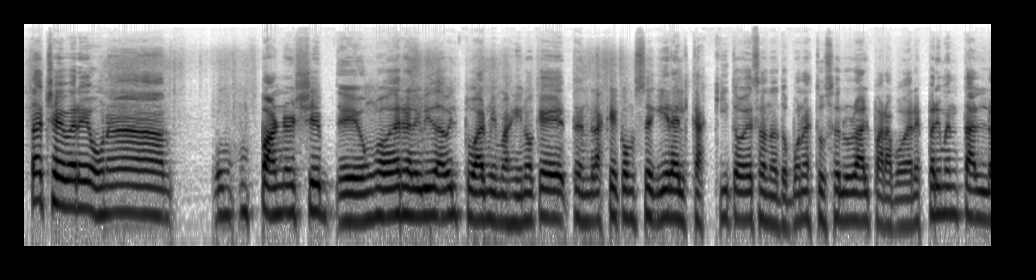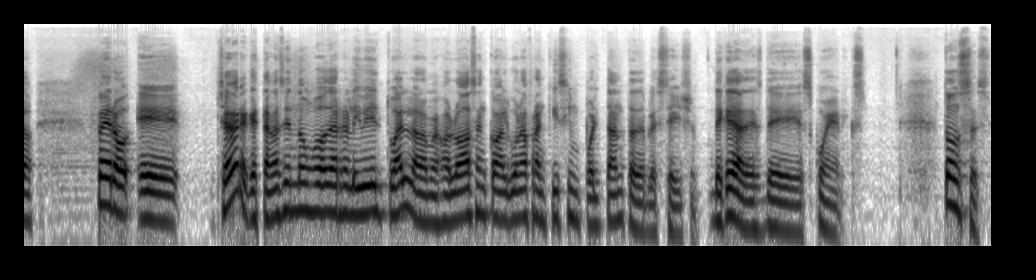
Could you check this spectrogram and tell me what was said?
Está chévere, una un, partnership, eh, un juego de realidad virtual, me imagino que tendrás que conseguir el casquito ese donde tú pones tu celular para poder experimentarlo. Pero eh, chévere que están haciendo un juego de realidad virtual, a lo mejor lo hacen con alguna franquicia importante de PlayStation. ¿De qué edad? Desde Square Enix. Entonces,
